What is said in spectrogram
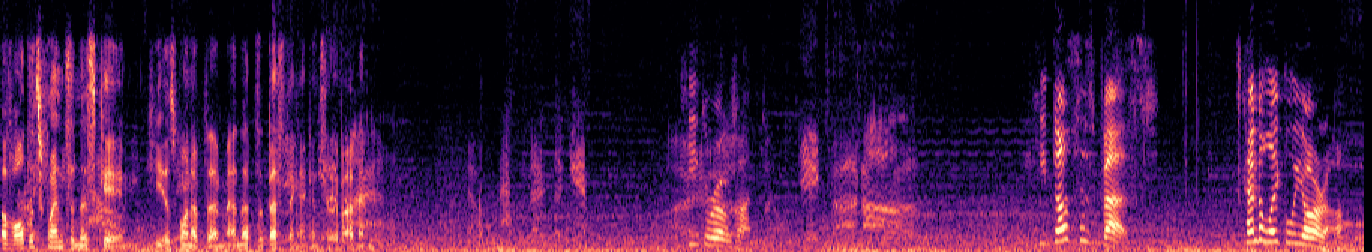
Of all the twins in this game, he is one of them, and that's the best thing I can say about him. He grows on you. He does his best. It's kind of like Liara.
